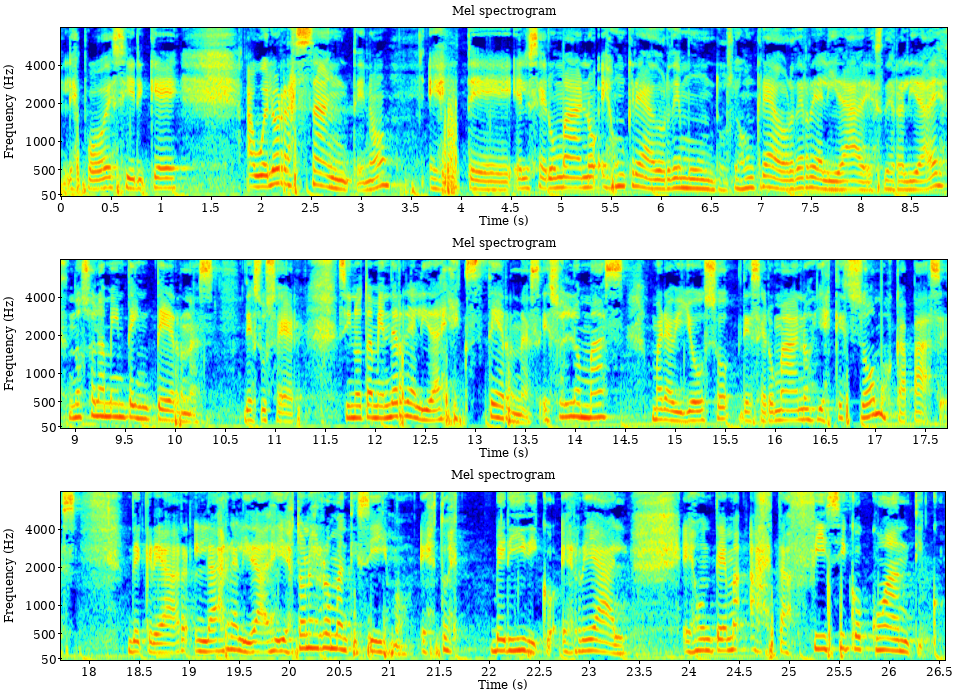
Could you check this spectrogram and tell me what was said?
les puedo decir que abuelo rasante, ¿no? Este, el ser humano es un creador de mundos, es un creador de realidades, de realidades no solamente internas de su ser, sino también de realidades externas. Eso es lo más maravilloso de ser humano y es que somos capaces de crear las realidades. Y esto no es romanticismo, esto es verídico, es real, es un tema hasta físico cuántico.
